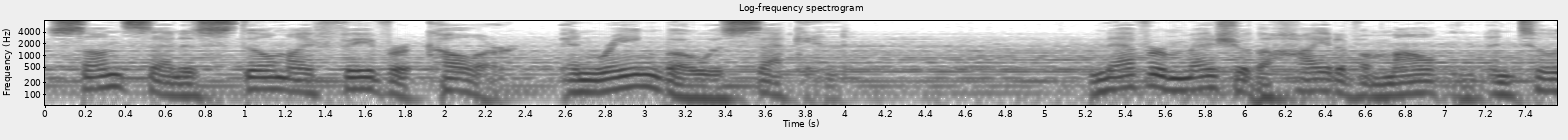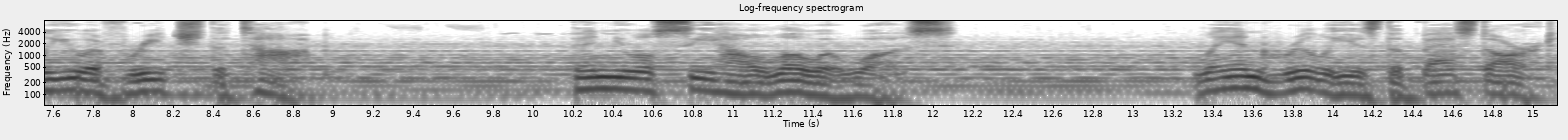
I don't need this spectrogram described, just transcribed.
Sunset is still my favorite color, and rainbow is second. Never measure the height of a mountain until you have reached the top. Then you will see how low it was. Land really is the best art.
